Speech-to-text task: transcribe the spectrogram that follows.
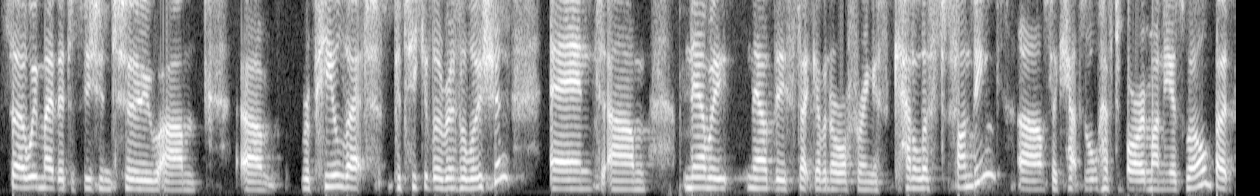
So we made the decision to um, um, repeal that particular resolution, and um, now we now the state government are offering us catalyst funding. Uh, so council will have to borrow money as well. But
